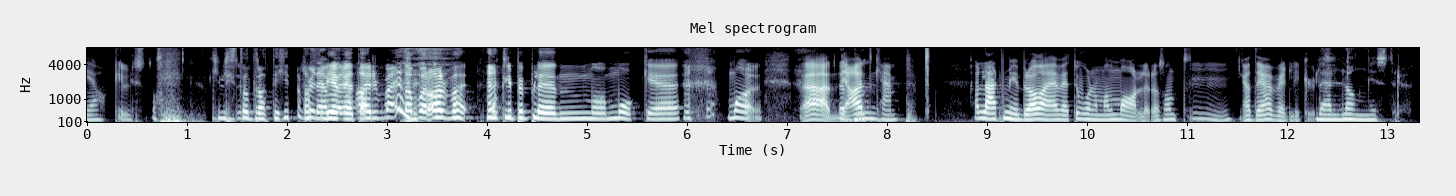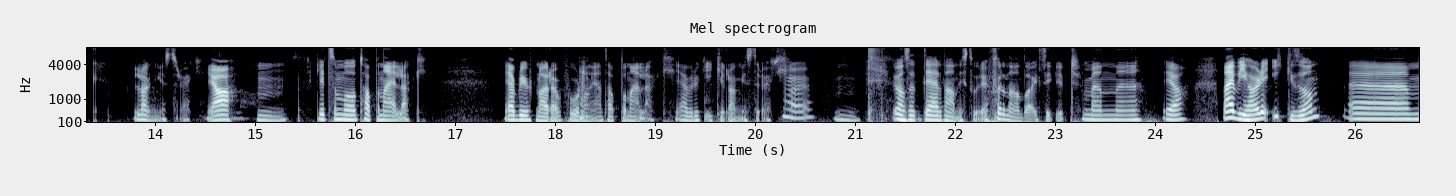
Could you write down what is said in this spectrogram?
jeg har ikke lyst til å, ikke lyst til å dra til hytta. For det er bare arbeid. Det er bare arbeid. Må klippe plenen, må måke male. Ja, Det er bootcamp. jeg har lært mye bra, da. Jeg vet jo hvordan man maler og sånt. Mm. Ja, det er veldig kult. Det er lange strøk. Lange strøk. Ja. Mm. Litt som å ta på neglelakk. Jeg blir gjort narr av for hvordan jeg tar på neglelakk. Jeg bruker ikke lange strøk. Mm. Uansett, det er en annen historie for en annen dag, sikkert. Men uh, ja. Nei, vi har det ikke sånn. Um,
